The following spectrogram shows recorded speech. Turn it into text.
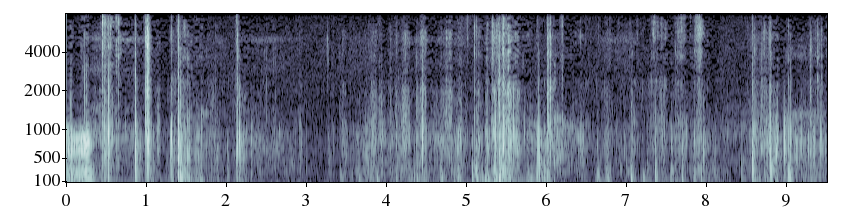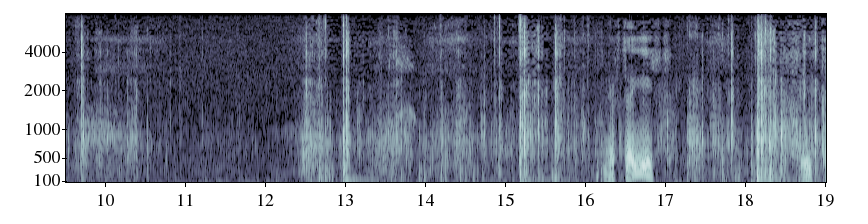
O. chce iść. Cyk.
